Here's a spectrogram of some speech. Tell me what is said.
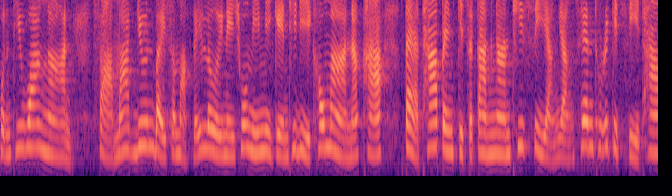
คนที่ว่างงาน สามารถยื่นใบสมัครได้เลยในช่วงนี้มีเกณฑ์ที่ดีเข้ามานะคะ แต่ถ้าเป็นกิจการงานที่เสี่ยง อย่างเช่น ธุรกิจสีเทา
